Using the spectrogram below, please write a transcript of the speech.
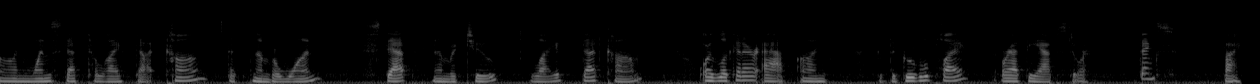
on onesteptolife.com. That's number one, step number two, life.com, or look at our app on the Google Play or at the App Store. Thanks. Bye.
